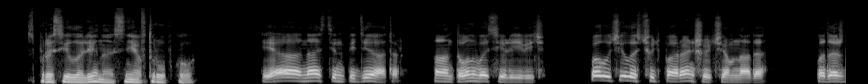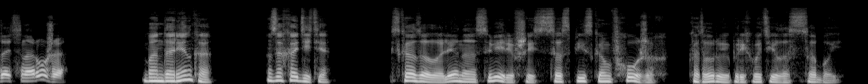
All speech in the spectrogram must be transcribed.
– спросила Лена, сняв трубку. «Я Настин педиатр, Антон Васильевич. Получилось чуть пораньше, чем надо. Подождать снаружи?» «Бондаренко? Заходите», — сказала Лена, сверившись со списком вхожих, которые прихватила с собой.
